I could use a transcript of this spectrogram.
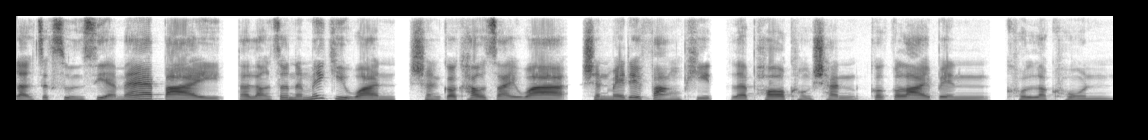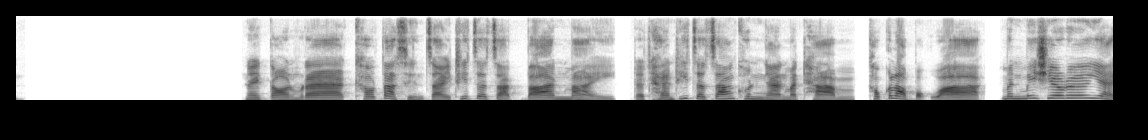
หลังจากสูญเสียแม่ไป แต่หลังจากนั้นไม่กี่วัน ฉันก็เข้าใจว่าฉันไม่ได้ฟังผิด และพ่อของฉันก็กลายเป็นคนละคน ในตอนแรกเขาตัดสินใจที่จะจัดบ้านใหม่ แต่แทนที่จะจ้างคนงานมาทำเขากลับบอกว่ามันไม่ใช่เรื่องใหญ่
